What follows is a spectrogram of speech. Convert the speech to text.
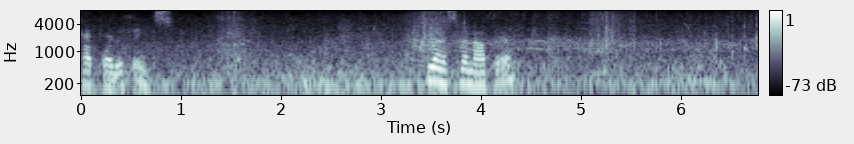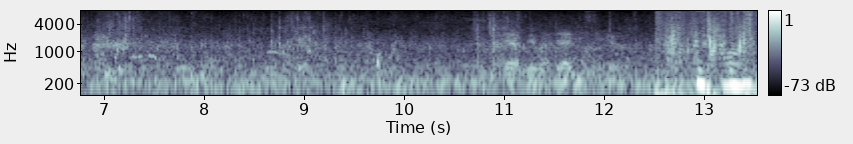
Top water things. You want to swim out there? I'm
